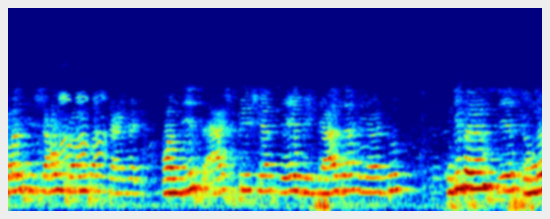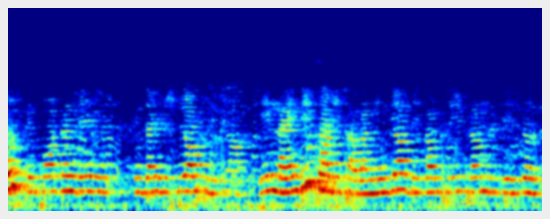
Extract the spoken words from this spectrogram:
Mohammed Hisham from first standard. On this auspicious day, we gather here to Independence Day the most important day in, in the history of India. In 1947, India became free from Britishers.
